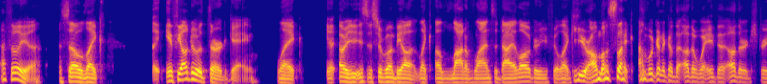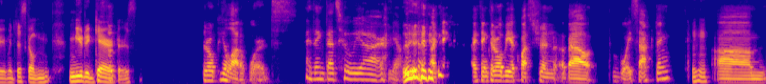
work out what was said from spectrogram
I feel you. So like, if y'all do a third game, like, or is this going to be a, like a lot of lines of dialogue, or you feel like you're almost like we're gonna go the other way, the other extreme, and just go m- muted characters? there'll be a lot of words I think that's who we are. yeah i think i think there will be a question about voice acting Mhm. um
